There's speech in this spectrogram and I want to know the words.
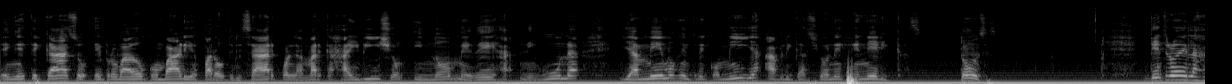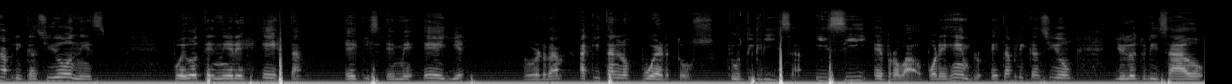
En este caso he probado con varios para utilizar con la marca High Vision y no me deja ninguna, llamemos entre comillas, aplicaciones genéricas. Entonces, dentro de las aplicaciones puedo tener esta XM ¿verdad? Aquí están los puertos que utiliza y sí he probado. Por ejemplo, esta aplicación yo lo he utilizado,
